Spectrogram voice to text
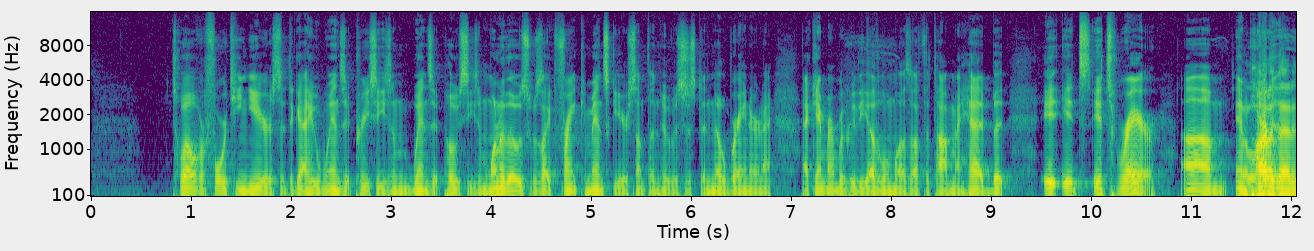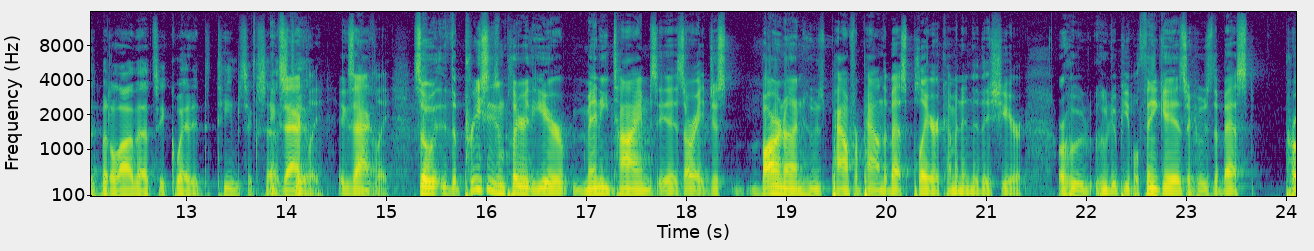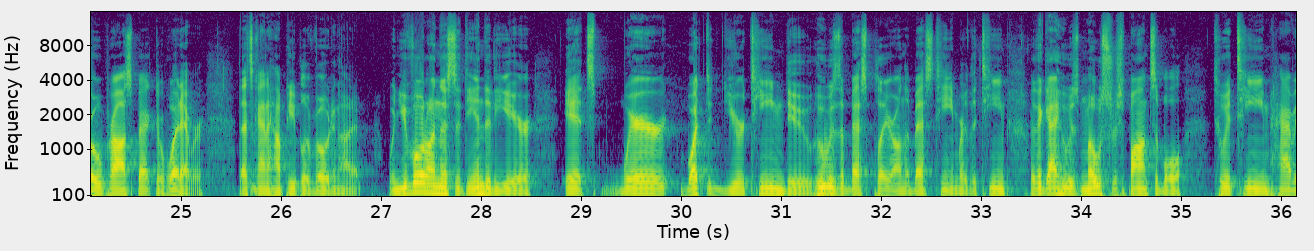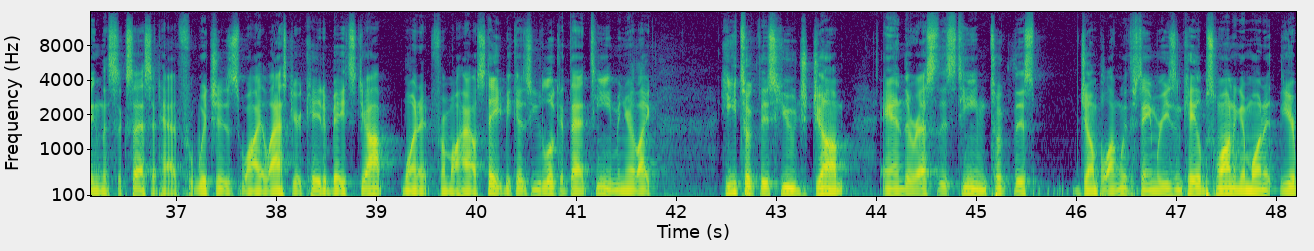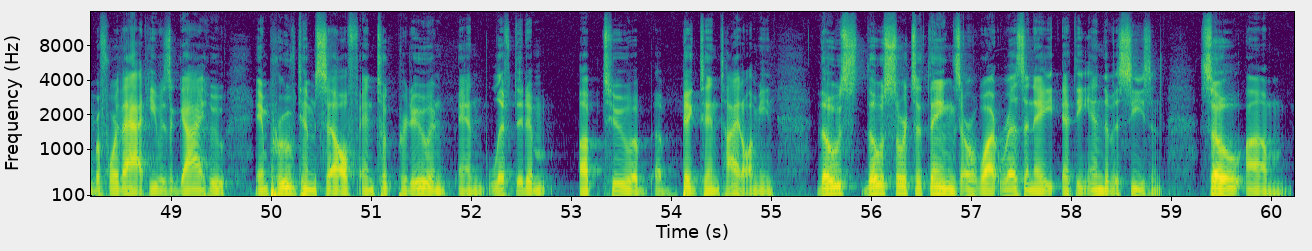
12 or 14 years that the guy who wins it preseason wins it postseason. One of those was like Frank Kaminsky or something, who was just a no brainer. And I, I can't remember who the other one was off the top of my head, but it, it's it's rare. Um, and a lot of that is, but a lot of that's equated to team success. Exactly, Too. exactly. So the preseason player of the year many times is all right. Just bar none, who's pound for pound the best player coming into this year, or who who do people think is, or who's the best pro prospect, or whatever. That's kind of how people are voting on it. When you vote on this at the end of the year, it's where what did your team do? Who was the best player on the best team, or the team, or the guy who was most responsible to a team having the success it had, which is why last year Keita Bates-Diop won it from Ohio State because you look at that team and you're like, he took this huge jump, and the rest of this team took this jump along with. The same reason Caleb Swanigan won it the year before that. He was a guy who improved himself and took Purdue and, and lifted him up to a, a Big Ten title. I mean, those those sorts of things are what resonate at the end of a season. So um,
